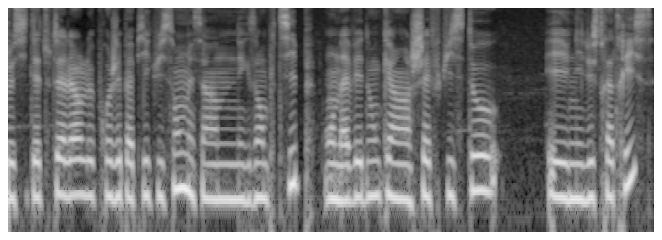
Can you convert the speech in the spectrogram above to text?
Je citais tout à l'heure le projet papier cuisson, mais c'est un exemple type. On avait donc un chef cuistot et une illustratrice.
